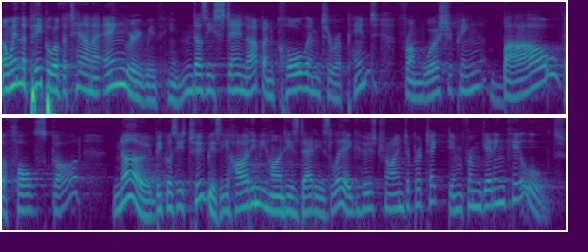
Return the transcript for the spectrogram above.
And when the people of the town are angry with him, does he stand up and call them to repent from worshipping Baal, the false god? No, because he's too busy hiding behind his daddy's leg who's trying to protect him from getting killed.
